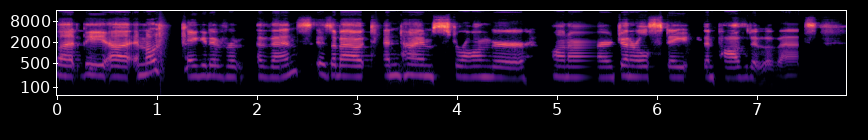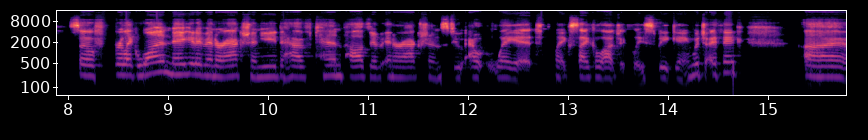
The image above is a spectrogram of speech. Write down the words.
but the uh, emotional negative events is about 10 times stronger on our general state than positive events. So for like one negative interaction, you need to have 10 positive interactions to outweigh it, like psychologically speaking, which I think uh,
